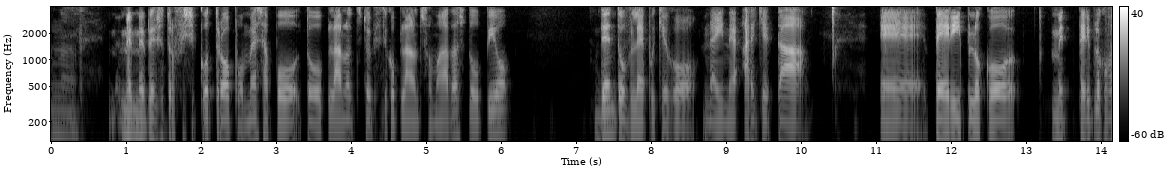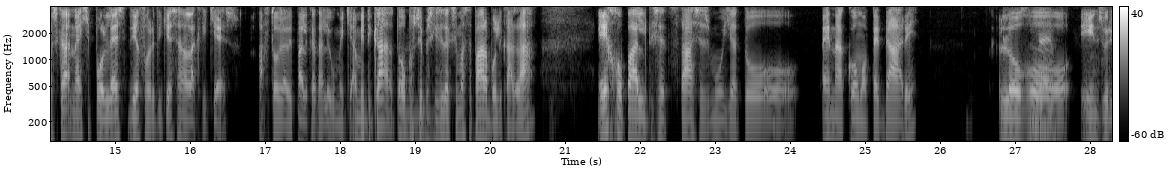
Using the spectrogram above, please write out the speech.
Ναι με, με περισσότερο φυσικό τρόπο μέσα από το, πλάνο, το επιθετικό πλάνο της ομάδας, το οποίο δεν το βλέπω κι εγώ να είναι αρκετά ε, περίπλοκο, με, περίπλοκο βασικά να έχει πολλές διαφορετικές εναλλακτικέ. αυτό, δηλαδή πάλι καταλήγουμε εκεί. Αμυντικά, το όπως είπες και εσύ, εντάξει, είμαστε πάρα πολύ καλά. Έχω πάλι τις ενστάσεις μου για το 1,5 λόγω Ναι. injury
